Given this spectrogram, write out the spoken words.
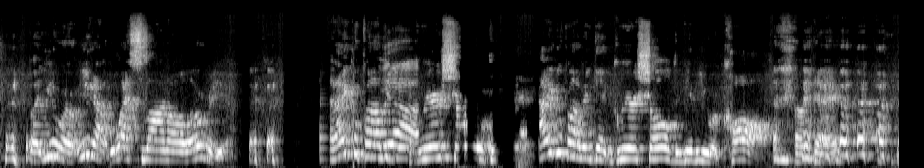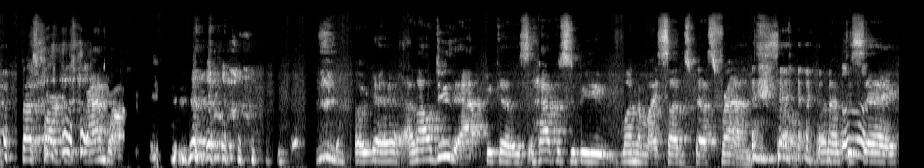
but you were, you got Westmont all over you. And I could probably yeah. get Greer Scholl. I could probably get Greer Scholl to give you a call. Okay, Best Parker's granddaughter. okay, and I'll do that because it happens to be one of my son's best friends. So I don't have to say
